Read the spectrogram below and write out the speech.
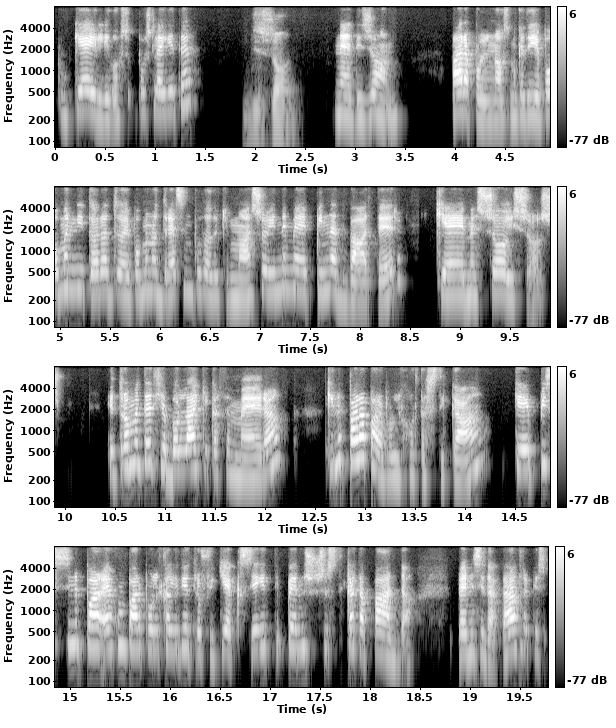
που καίει λίγο, πώς λέγεται; Dijon. Ναι, Dijon. Πάρα πολύ νόστιμο. Και το επόμενο, τώρα το επόμενο dressing που θα δοκιμάσω είναι με peanut butter και με soy sauce. Και τρώμε τέτοια μπολάκια κάθε μέρα και είναι πάρα πάρα πολύ χορταστικά και επίσης είναι, πά- έχουν πάρα πολύ καλή διατροφική αξία γιατί παίρνεις ουσιαστικά τα πάντα. Παίρνεις υδατάνθρακες,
